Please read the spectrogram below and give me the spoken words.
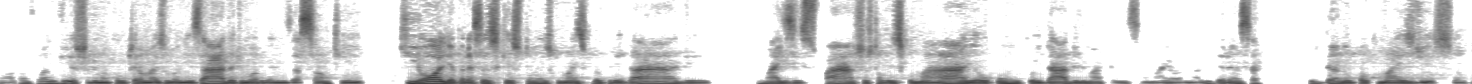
Então, estamos falando disso, de uma cultura mais humanizada, de uma organização que, que olha para essas questões com mais propriedade, mais espaços, talvez com uma área ou com um cuidado e uma atenção maior, uma liderança cuidando um pouco mais disso.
